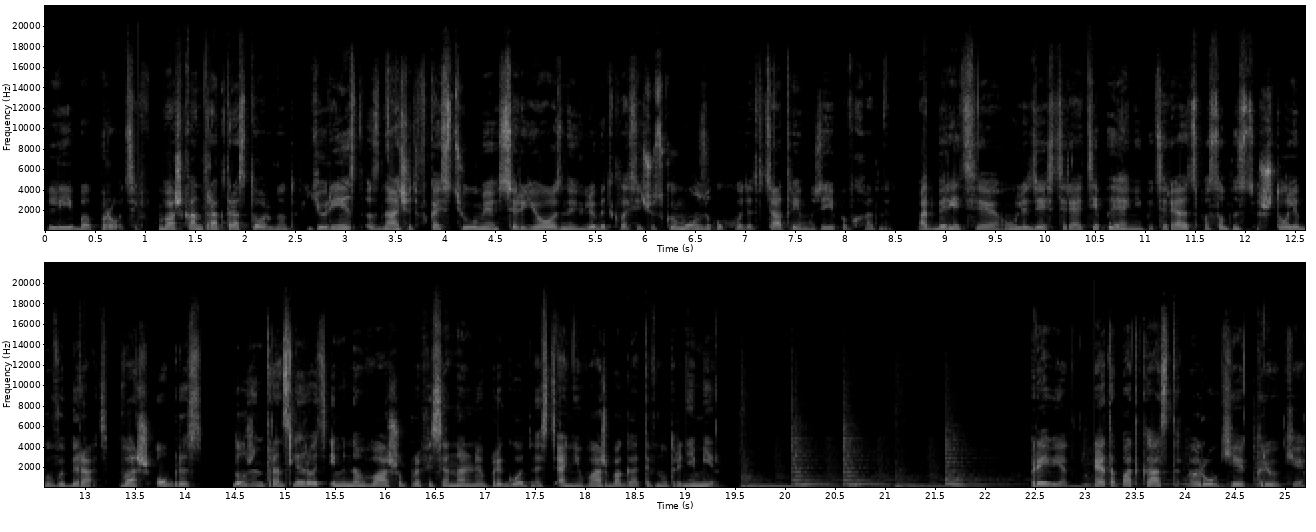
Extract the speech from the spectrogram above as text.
либо против. Ваш контракт расторгнут. Юрист, значит, в костюме, серьезный, любит классическую музыку, ходит в театры и музеи по выходным. Отберите у людей стереотипы, и они потеряют способность что-либо выбирать. Ваш образ должен транслировать именно вашу профессиональную пригодность, а не ваш богатый внутренний мир. Привет! Это подкаст «Руки-крюки».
